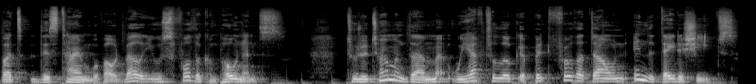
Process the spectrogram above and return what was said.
but this time without values for the components. To determine them, we have to look a bit further down in the datasheet.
